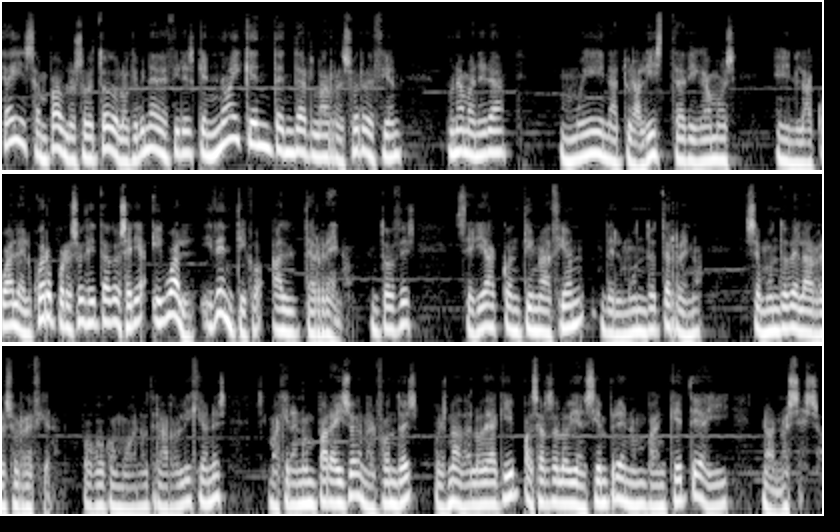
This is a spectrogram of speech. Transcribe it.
Y ahí San Pablo, sobre todo, lo que viene a decir es que no hay que entender la resurrección de una manera muy naturalista, digamos, en la cual el cuerpo resucitado sería igual, idéntico al terreno. Entonces, sería continuación del mundo terreno, ese mundo de la resurrección. Un poco como en otras religiones, se imaginan un paraíso, en el fondo es, pues nada, lo de aquí, pasárselo bien siempre en un banquete, ahí no, no es eso.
